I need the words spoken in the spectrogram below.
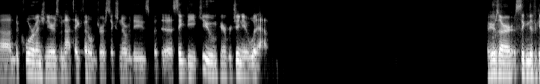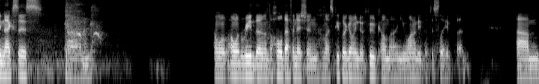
Uh, the Corps of Engineers would not take federal jurisdiction over these, but the state DEQ here in Virginia would have. So here's our significant nexus. Um, I won't, I won't read the, the whole definition unless people are going to a food coma and you want to be put to sleep, but um,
